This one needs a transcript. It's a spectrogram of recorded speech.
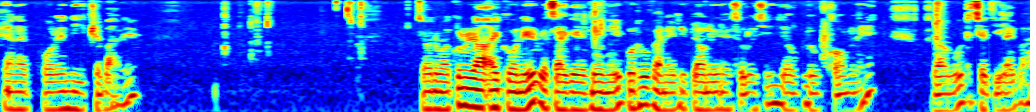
ပြန်လည်ပေါ်တဲ့နည်းဖြစ်ပါတယ်ကျွန်တော်ဒီမှာ computer icon တွေ recycle bin တွေ control panel တွေပြောင်းနေတယ်ဆိုလို့ရှိရင်ကျွန်တော်ဘယ်လိုခေါ်မလဲဆိုတော့ကိုတစ်ချက်ကြည့်လိုက်ပါ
